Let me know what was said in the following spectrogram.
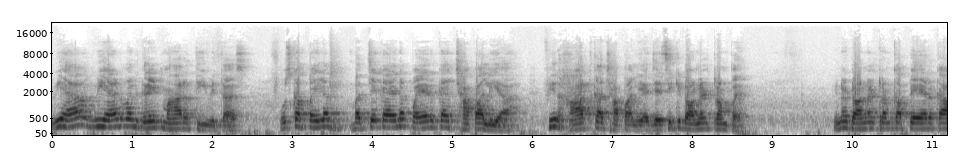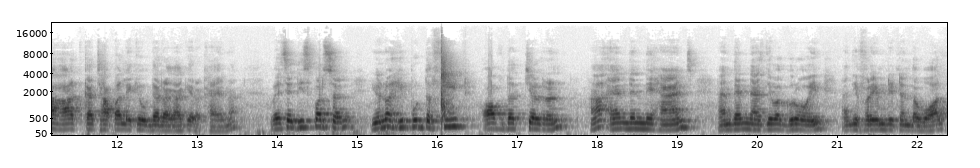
We have we had one great maharathi with us उसका पहला बच्चे का है ना, पैर का छापा लिया, फिर हाथ का छापा लिया, जैसे कि डोनाल्ड ट्रंप है। यू नो डोनाल्ड ट्रंप का पैर का, हाथ का छापा लेके उधर लगा के रखा है ना। वैसे this person you know he put the feet of the children हाँ and then the hands and then as they were growing and they framed it on the wall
